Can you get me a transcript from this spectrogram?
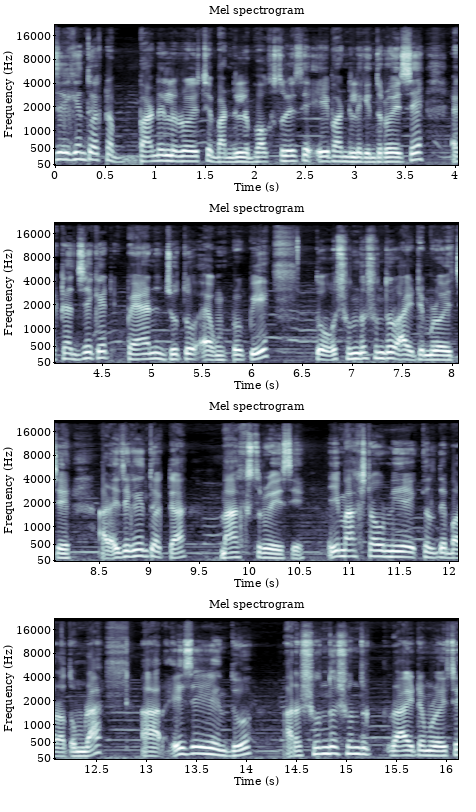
জায়গায় কিন্তু একটা বান্ডেল রয়েছে বান্ডেলের বক্স রয়েছে, এই বান্ডেলে কিন্তু রয়েছে একটা জ্যাকেট প্যান্ট জুতো এবং টুপি। তো সুন্দর সুন্দর আইটেম রয়েছে, আর এই জায়গায় কিন্তু একটা মাস্ক রয়েছে। এই মাস্কটাও নিয়ে খেলতে পারো তোমরা। আর এই জায়গায় কিন্তু আরও সুন্দর সুন্দর আইটেম রয়েছে।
